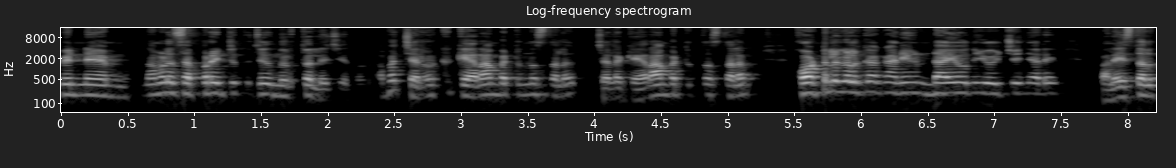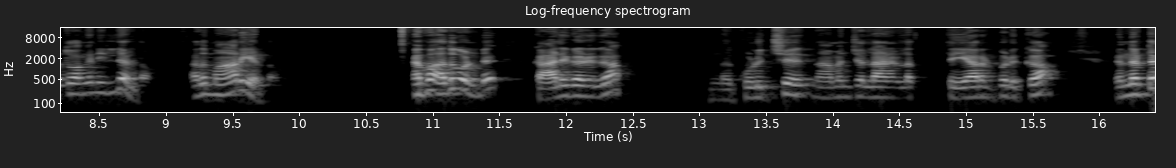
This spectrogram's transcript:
പിന്നെ നമ്മൾ സെപ്പറേറ്റ് ചെയ്ത് നിർത്തല്ലേ ചെയ്യുന്നത്? അപ്പൊ ചിലർക്ക് കയറാൻ പറ്റുന്ന സ്ഥലം ചില കയറാൻ പറ്റുന്ന സ്ഥലം ഹോട്ടലുകൾക്കൊക്കെ അങ്ങനെ ഉണ്ടായോ എന്ന് ചോദിച്ചു കഴിഞ്ഞാൽ പല സ്ഥലത്തും അങ്ങനെ ഇല്ലല്ലോ. അത് മാറിയല്ലോ. അപ്പൊ അതുകൊണ്ട് കാൽ കഴുകുക കുളിച്ച് നാമം ചൊല്ലാനുള്ള തയ്യാറെടുപ്പ് എടുക്കുക. എന്നിട്ട്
